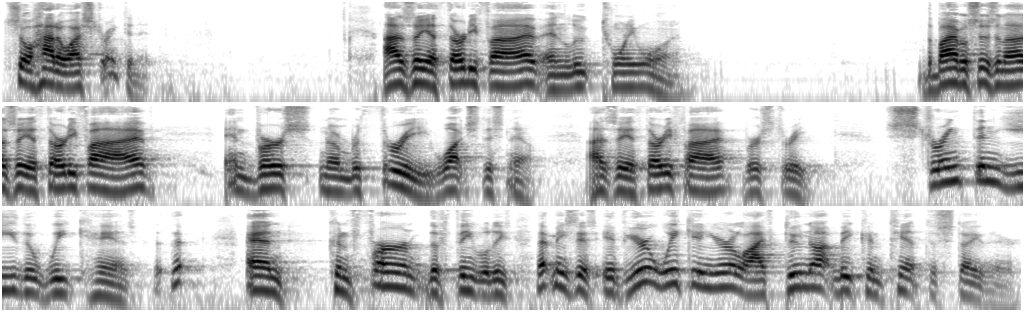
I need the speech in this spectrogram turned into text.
So, how do I strengthen it? Isaiah 35 and Luke 21. The Bible says in Isaiah 35 and verse number 3, watch this now. Isaiah 35, verse 3. Strengthen ye the weak hands and confirm the feeble knees. That means this if you're weak in your life, do not be content to stay there.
